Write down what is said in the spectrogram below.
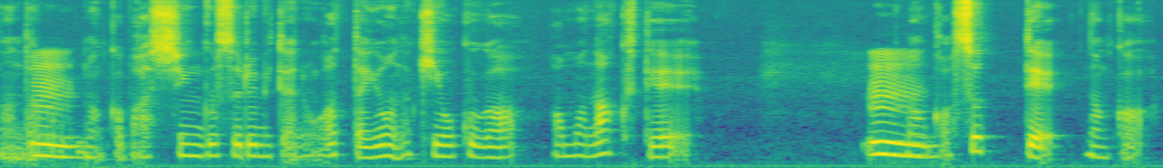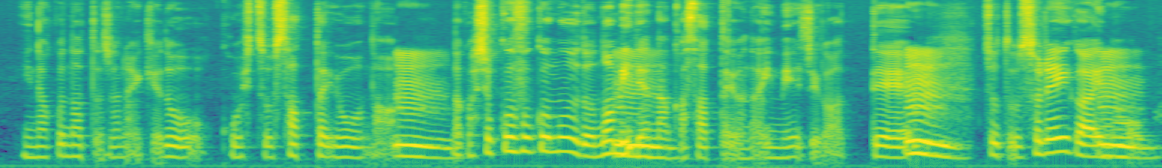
なんだろう、うん。なんかバッシングするみたいのがあったような記憶があんまなくて、うん。なんかスッてなんかいなくなったじゃないけど皇室を去ったような、うん。なんか祝福ムードのみでなんか去ったようなイメージがあって、うん。ちょっとそれ以外のうん。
